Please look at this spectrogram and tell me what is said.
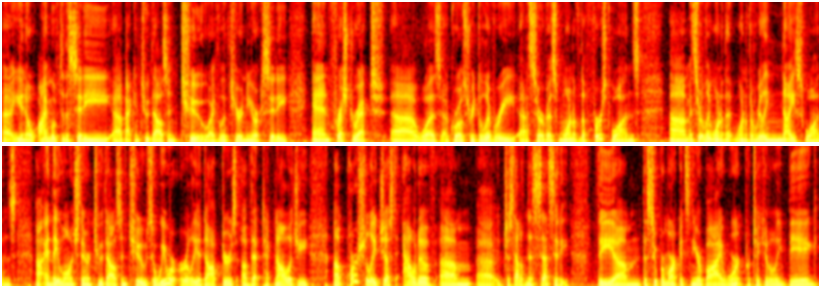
uh, you know, I moved to the city uh, back in 2002. I've lived here in New York City, and Fresh Direct uh, was a grocery delivery uh, service, one of the first ones, um, and certainly one of the one of the really nice ones. Uh, and they launched there in 2002. So we were early adopters of that technology, partially just out of um, just out of necessity the um, the supermarkets nearby weren't particularly big.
